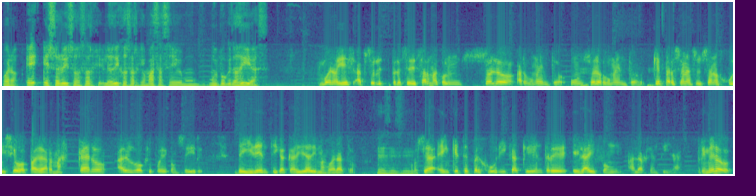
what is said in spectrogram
Bueno, e, eso lo hizo Sergio, lo dijo Sergio Massa hace muy poquitos días. Bueno, y es absoluto, pero se desarma con un solo argumento, un solo argumento. ¿Qué persona en su sano juicio va a pagar más caro algo que puede conseguir de idéntica calidad y más barato? Sí, sí, sí. O sea, ¿en qué te perjudica que entre el iPhone a la Argentina? Primero,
